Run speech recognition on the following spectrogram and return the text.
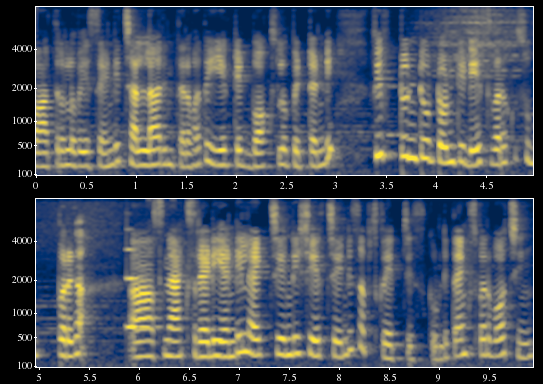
పాత్రలో వేసేయండి. చల్లారిన తర్వాత ఎయిర్ టెడ్ బాక్స్లో పెట్టండి. ఫిఫ్టీన్ టు ట్వంటీ డేస్ వరకు సూపర్గా స్నాక్స్ రెడీ అండి లైక్ చేయండి షేర్ చేయండి సబ్స్క్రైబ్ చేసుకోండి. Thanks for watching.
